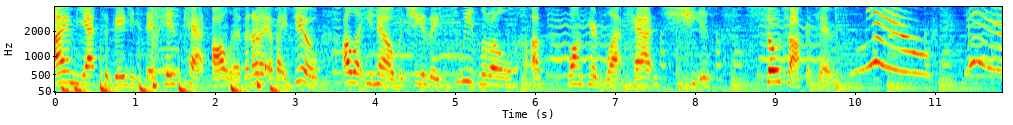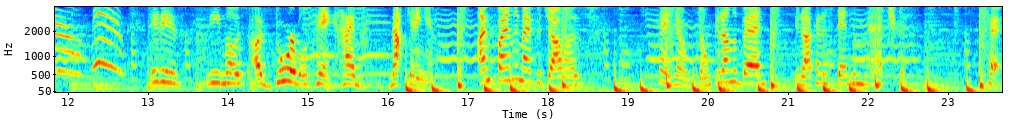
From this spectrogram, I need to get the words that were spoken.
I am yet to babysit his cat Olive, and if I do, I'll let you know. But she is a sweet little uh, long-haired black cat. She is so talkative. It's. It is the most adorable thing. I'm not kidding you. I'm finally in my pajamas. Hey, no, don't get on the bed. You're not gonna stay in the mattress. Okay.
